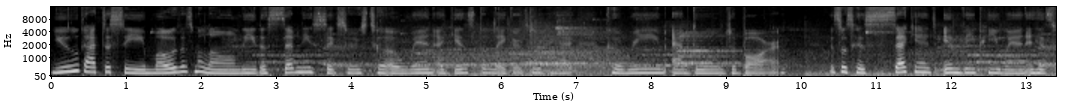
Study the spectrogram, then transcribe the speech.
You got to see Moses Malone lead the 76ers to a win against the Lakers, who had Kareem Abdul Jabbar. This was his second MVP win in his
